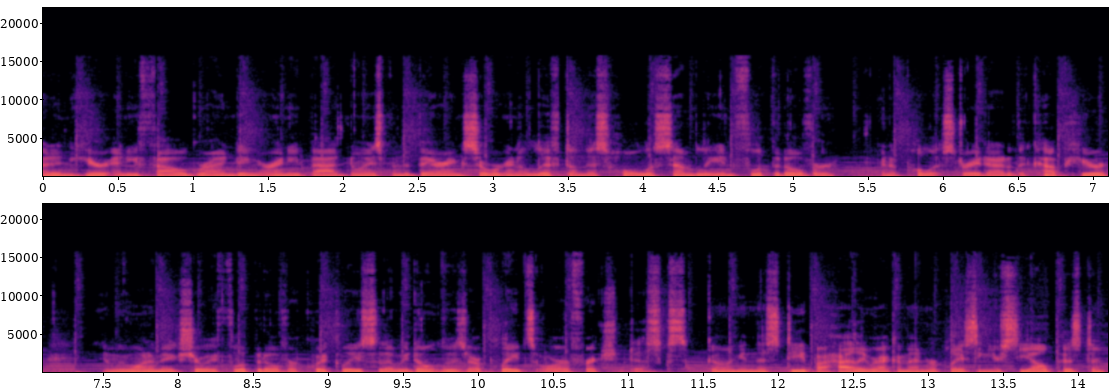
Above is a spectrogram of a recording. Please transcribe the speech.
I didn't hear any foul grinding or any bad noise from the bearing, so we're going to lift on this whole assembly and flip it over. We're to pull it straight out of the cup here, and we want to make sure we flip it over quickly so that we don't lose our plates or our friction discs. Going in this deep, I highly recommend replacing your CL piston.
